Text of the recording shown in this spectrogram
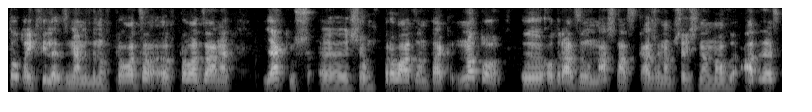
Tutaj chwilę zmiany będą wprowadzane. Jak już się wprowadzą, tak, no to od razu nasz nas każe nam przejść na nowy adres,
